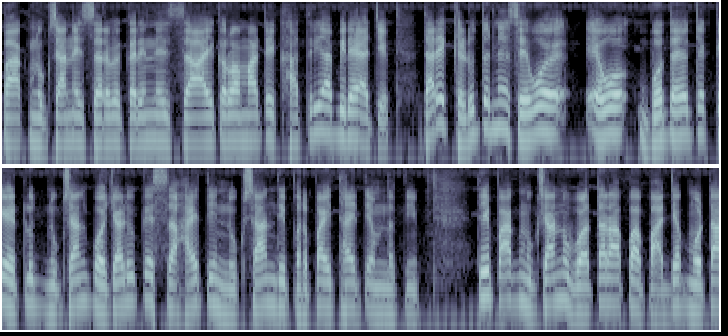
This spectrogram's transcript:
પાક નુકસાને સર્વે કરીને સહાય કરવા માટે ખાતરી આપી રહ્યા છે. ત્યારે ખેડૂતોને સેવો એવો ઊભો થયો છે કે એટલું જ નુકસાન પહોંચાડ્યું કે સહાયથી નુકસાનથી ભરપાઈ થાય તેમ નથી. તે પાક નુકસાનનું વળતર આપવા ભાજપ મોટા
